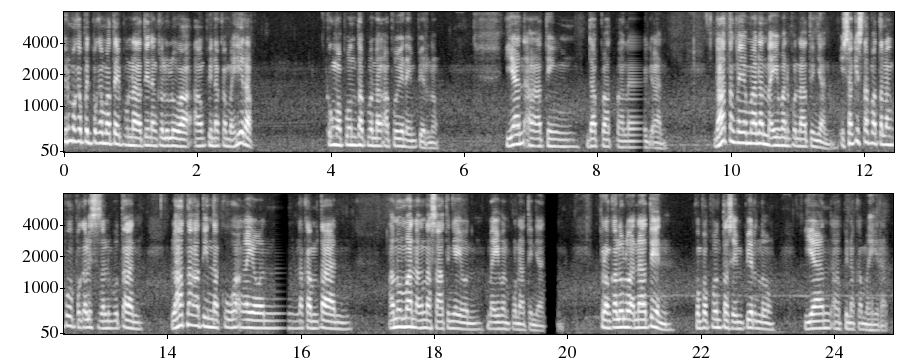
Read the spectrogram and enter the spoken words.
Pero magkapit pagkamatay po natin ang kaluluwa ang pinakamahirap kung mapunta po ng apoy na impyerno. Yan ang ating dapat pahalagaan. Lahat ng kayamanan, maiwan po natin yan. Isang kista pa lang po pag alis sa salimutan. Lahat ng ating nakuha ngayon, nakamtan, anuman ang nasa atin ngayon, maiwan po natin yan. Pero ang kaluluwa natin, kung papunta sa impyerno, yan ang pinakamahirap.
